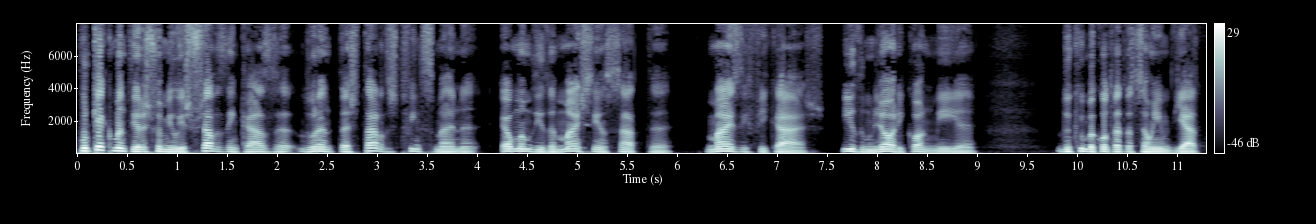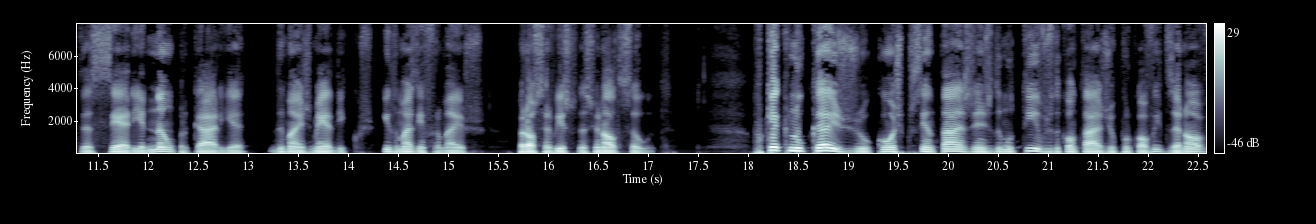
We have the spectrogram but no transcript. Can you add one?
Por que é que manter as famílias fechadas em casa durante as tardes de fim de semana é uma medida mais sensata, mais eficaz e de melhor economia do que uma contratação imediata, séria, não precária de mais médicos e de mais enfermeiros para o Serviço Nacional de Saúde? Porque é que no queijo com as percentagens de motivos de contágio por Covid-19,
